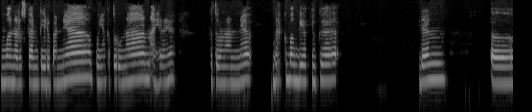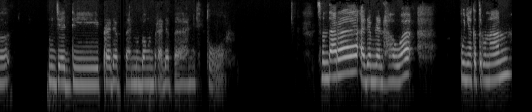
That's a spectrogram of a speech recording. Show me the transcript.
meneruskan kehidupannya, punya keturunan, akhirnya keturunannya berkembang biak juga dan uh, menjadi peradaban, membangun peradaban gitu. Sementara Adam dan Hawa punya keturunan,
